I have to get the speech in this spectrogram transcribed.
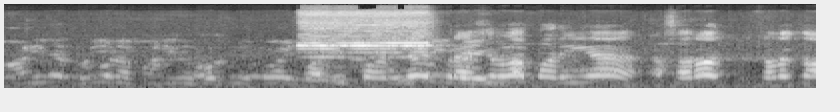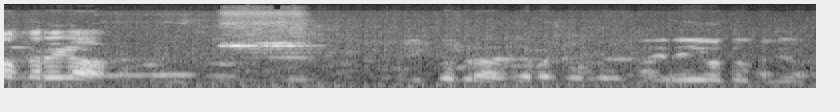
ਪਾਣੀ ਦਾ ਥੋੜੀ ਨਾ ਪਾਣੀ ਦਾ ਥੋੜੀ ਕੋਈ ਪਾਣੀ ਪਾਣੀ ਦਾ ਪ੍ਰੈਸ਼ਰ ਵਾਲਾ ਪਾਣੀ ਹੈ ਇਹ ਸਾਰਾ ਸੜਕ ਸਾਫ਼ ਕਰੇਗਾ ਇੱਕੋ ਕਰਾ ਦੇ ਆਪਾਂ ਛੋੜ ਨਹੀਂ ਨਹੀਂ ਉਹ ਤੋਂ ਥੱਲੇ ਹੋਣਾ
